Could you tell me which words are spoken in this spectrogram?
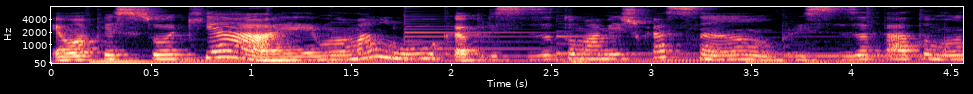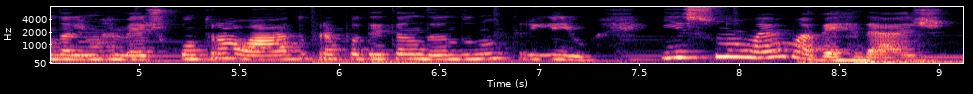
É uma pessoa que ah, é uma maluca, precisa tomar medicação, precisa estar tá tomando ali um remédio controlado para poder estar tá andando no trilho. E isso não é uma verdade.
